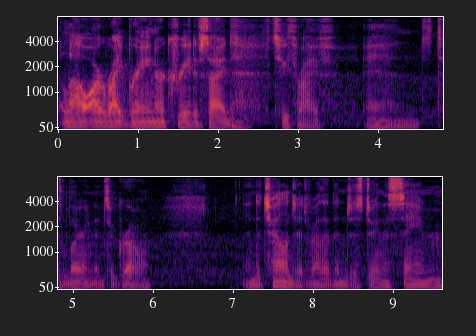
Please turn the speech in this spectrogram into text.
allow our right brain, our creative side, to thrive and to learn and to grow and to challenge it rather than just doing the same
